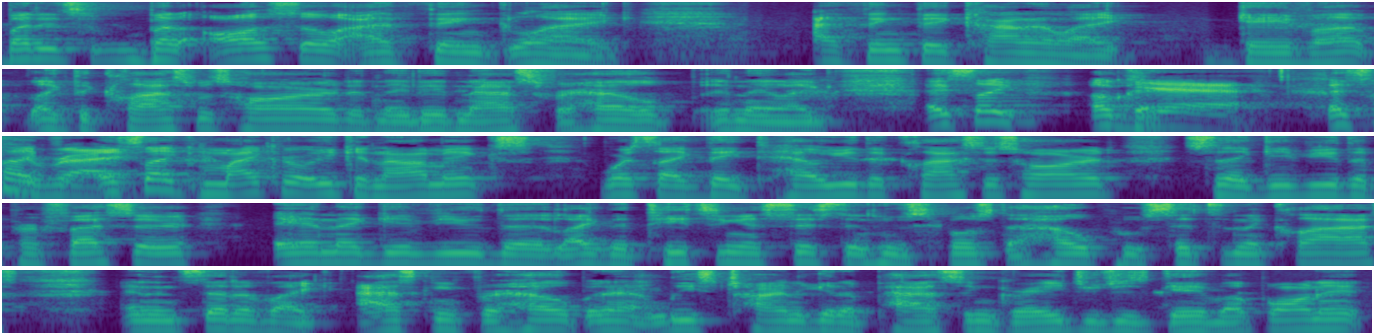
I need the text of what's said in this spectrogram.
but it's but also I think like I think they kind of like gave up. Like the class was hard and they didn't ask for help, and they like it's like okay, Yeah, It's like right. it's like microeconomics where it's like they tell you the class is hard, so they give you the professor and they give you the like the teaching assistant who's supposed to help who sits in the class, and instead of like asking for help and at least trying to get a passing grade, you just gave up on it.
